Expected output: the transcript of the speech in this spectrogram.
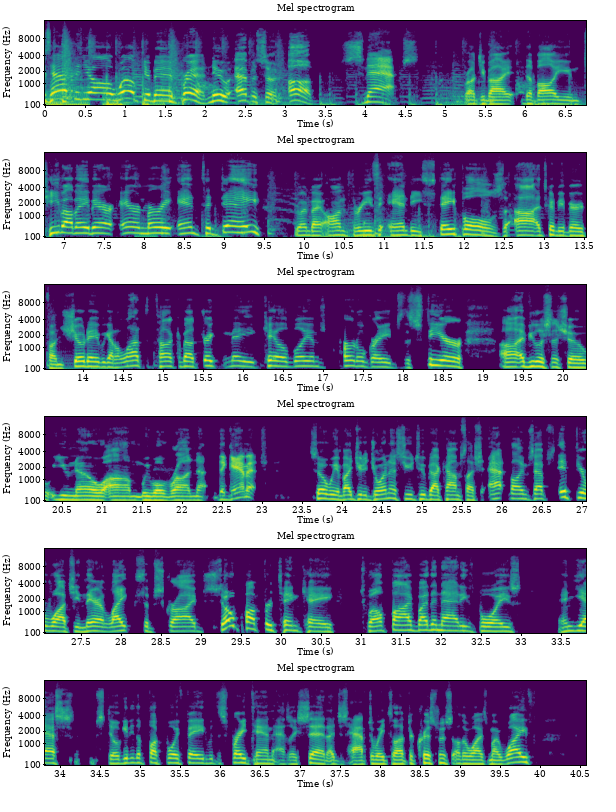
What's happening, y'all? Welcome in brand new episode of Snaps. Brought to you by The Volume, T Bob Hebert, Aaron Murray, and today joined by On Three's Andy Staples. Uh, it's going to be a very fun show day. We got a lot to talk about. Drake Maye, Caleb Williams, portal grades, the Sphere. Uh, if you listen to the show, you know um, we will run the gamut. So we invite you to join us, youtube.com slash at volume steps. If you're watching there, like, subscribe. So pumped for 10K, 12-5 by the Natties boys. And yes, I'm still getting the fuckboy fade with the spray tan. As I said, I just have to wait till after Christmas. Otherwise, my wife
